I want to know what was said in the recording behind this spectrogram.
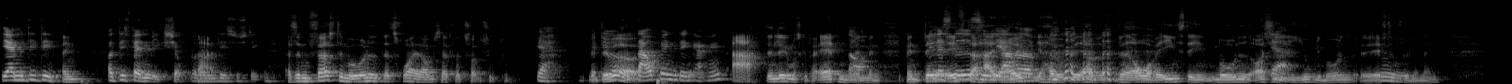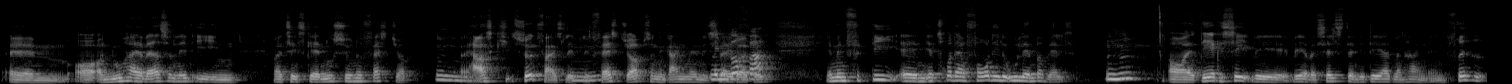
Ja, men det er det. Ikke? Og det er fandme ikke sjovt, når det system. Altså den første måned, der tror jeg, jeg omsat for 12.000. Ja, men, men det, det var dagpenge dengang, ikke? Ah, den ligger måske på 18, Nå. men, men, men derefter har jeg, jeg, jo ikke, jeg, har jo, jeg har været over hver eneste en måned, også ja. i, i juli måned øh, efterfølgende. Mm. Ikke? Øhm, og, og nu har jeg været sådan lidt i en, hvor jeg tænkte, skal jeg nu søge noget fast job? Mm. Og jeg har også søgt faktisk lidt, mm. lidt fast job, sådan en gang imellem i Men hvorfor? Øjeblik. Jamen fordi, øh, jeg tror, der er fordele og ulemper ved alt. Mm-hmm. Og det jeg kan se ved, ved at være selvstændig, det er, at man har en, en frihed.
